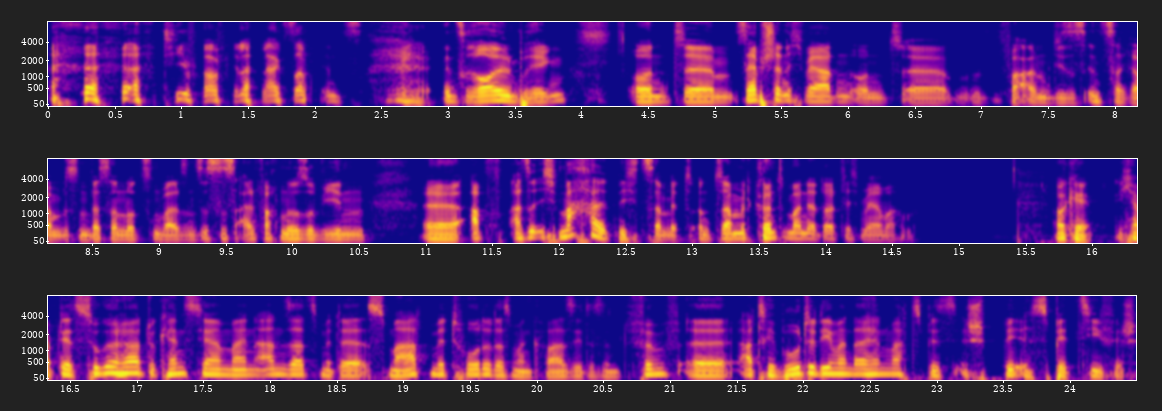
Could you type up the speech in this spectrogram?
die mal wieder langsam ins, ins Rollen bringen und ähm, selbstständig werden und äh, vor allem dieses Instagram ein bisschen besser nutzen, weil sonst ist es einfach nur so wie ein äh, Ab also ich mache halt nichts damit und damit könnte man ja deutlich mehr machen. Okay, ich habe dir jetzt zugehört. Du kennst ja meinen Ansatz mit der Smart-Methode, dass man quasi, das sind fünf äh, Attribute, die man dahin macht, spe spe spezifisch.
